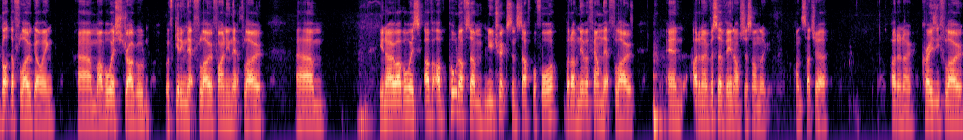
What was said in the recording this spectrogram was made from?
got the flow going. Um, I've always struggled with getting that flow, finding that flow. Um, you know, I've always I've I've pulled off some new tricks and stuff before, but I've never found that flow. And I don't know, this event I was just on the on such a I don't know, crazy flow.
